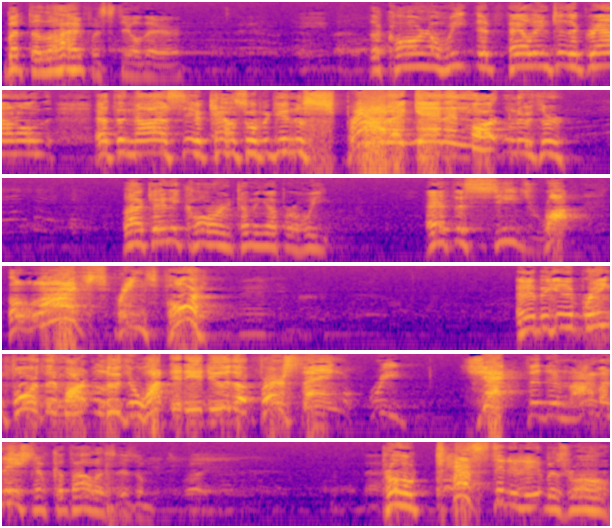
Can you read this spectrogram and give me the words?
But the life was still there. The corn of wheat that fell into the ground on, at the Nicaea Council began to sprout again in Martin Luther. Like any corn coming up or wheat. As the seeds rot, the life springs forth. And it began to bring forth in Martin Luther. What did he do? The first thing, reject the denomination of Catholicism. Protested it, it was wrong.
